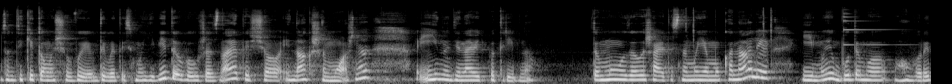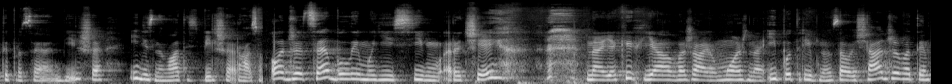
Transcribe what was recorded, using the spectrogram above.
завдяки тому, що ви дивитесь мої відео, ви вже знаєте, що інакше можна, і іноді навіть потрібно. Тому залишайтесь на моєму каналі, і ми будемо говорити про це більше і дізнаватись більше разом. Отже, це були мої сім речей, на яких я вважаю можна і потрібно заощаджувати.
